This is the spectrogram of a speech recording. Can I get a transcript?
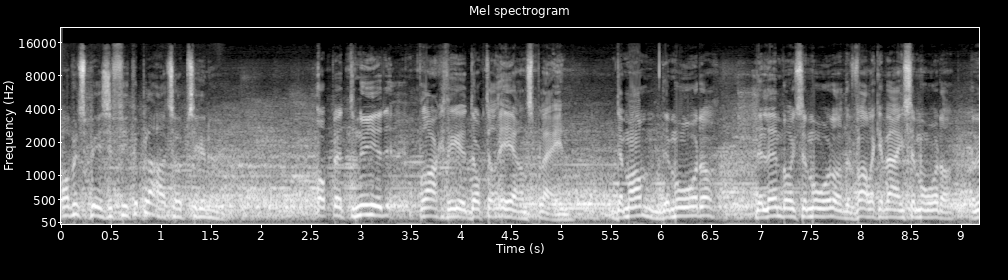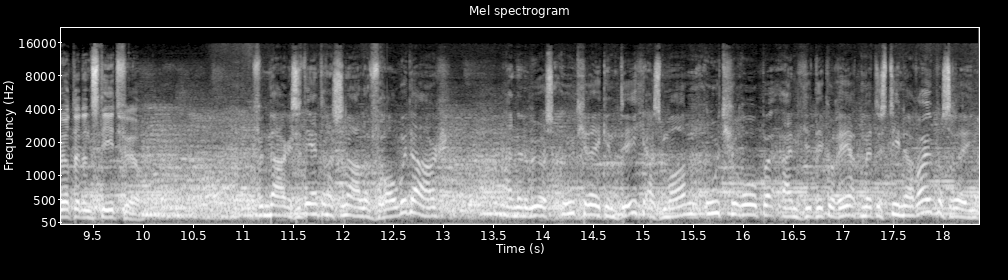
Op een specifieke plaats op zich genomen? Op het nieuwe prachtige Dr. Erensplein. De man, de moeder, de Limburgse moeder, de Valkenbergse moeder, daar wordt het een stiet voor. Vandaag is het Internationale Vrouwendag. En dan wordt uitgerekend dich als man uitgeroepen en gedecoreerd met de Stina Ruipersring.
